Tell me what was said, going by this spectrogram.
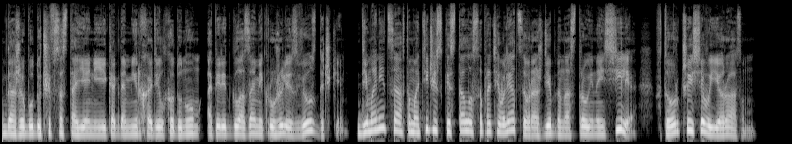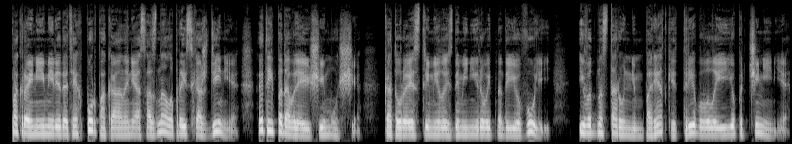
Даже будучи в состоянии, когда мир ходил ходуном, а перед глазами кружили звездочки, демоница автоматически стала сопротивляться враждебно настроенной силе, вторгшейся в ее разум. По крайней мере, до тех пор, пока она не осознала происхождение этой подавляющей мощи, которая стремилась доминировать над ее волей и в одностороннем порядке требовала ее подчинения.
